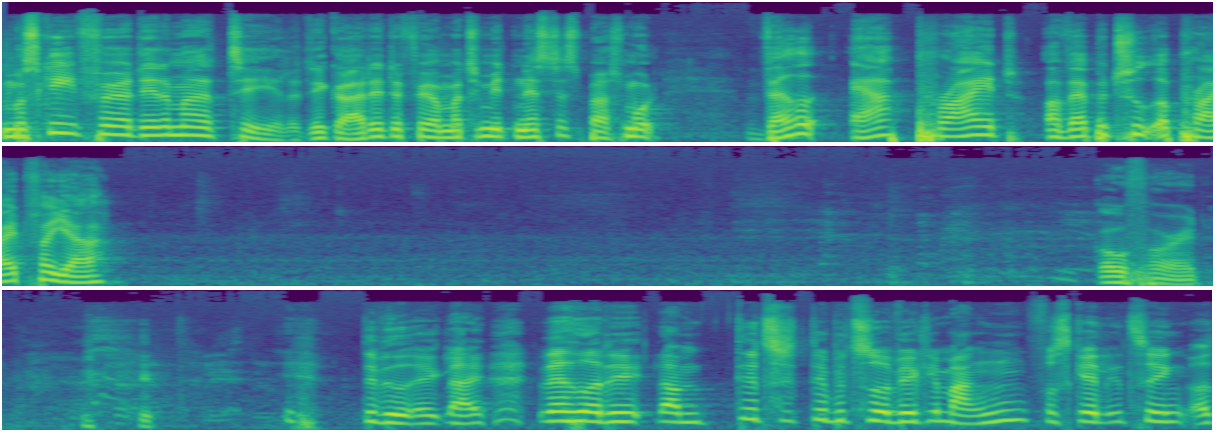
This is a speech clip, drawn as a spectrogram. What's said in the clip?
Måske fører det mig til, eller det gør det, det fører mig til mit næste spørgsmål. Hvad er Pride, og hvad betyder Pride for jer? Go for it. Det ved jeg ikke, nej. Hvad hedder det? Nå, det? Det betyder virkelig mange forskellige ting, og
